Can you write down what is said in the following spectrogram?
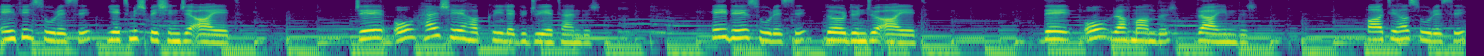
Enfil Suresi 75. ayet C. O her şeye hakkıyla gücü yetendir. Heyde Suresi 4. ayet D. O Rahmandır, Rahim'dir. Fatiha Suresi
